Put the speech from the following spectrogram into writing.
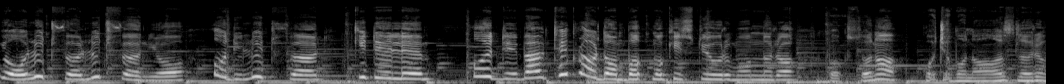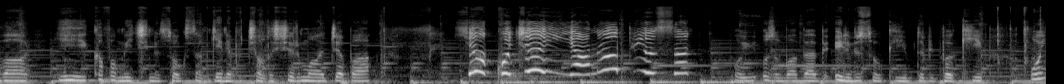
Ya lütfen lütfen ya. Hadi lütfen gidelim. Hadi ben tekrardan bakmak istiyorum onlara. Baksana kocaman ağızları var. İyi kafamı içine soksam gene bu çalışır mı acaba? Ya koca ayı ya ne yapıyorsun? Ay o zaman ben bir elimi sokayım da bir bakayım. Oy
